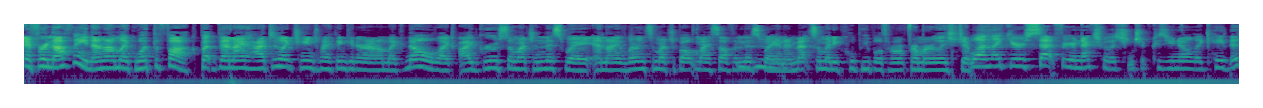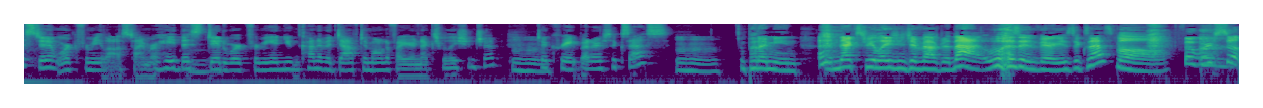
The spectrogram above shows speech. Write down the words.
and for nothing and i'm like what the fuck but then i had to like change my thinking around i'm like no like i grew so much in this way and i learned so much about myself in this way and i met so many cool people from, from a relationship Mm-hmm. Well, and like you're set for your next relationship because you know, like, hey, this didn't work for me last time, or hey, this Mm-hmm. did work for me, and you can kind of adapt and modify your next relationship Mm-hmm. to create better success. but i mean the next relationship after that wasn't very successful But we're still,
